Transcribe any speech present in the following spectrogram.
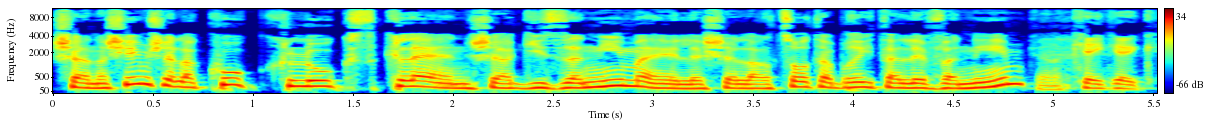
שאנשים של הקו קלוקס קלן, שהגזענים האלה של ארצות הברית הלבנים, כן, KKK.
